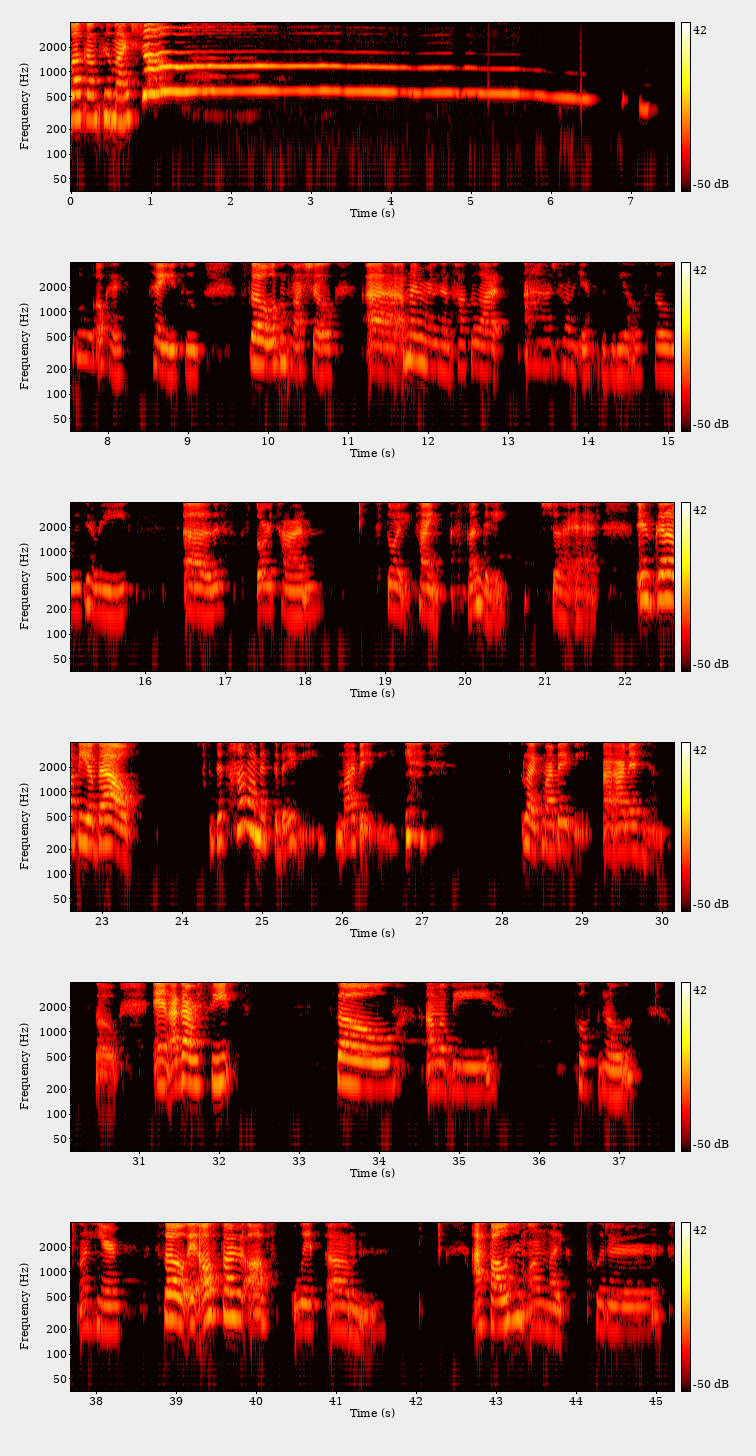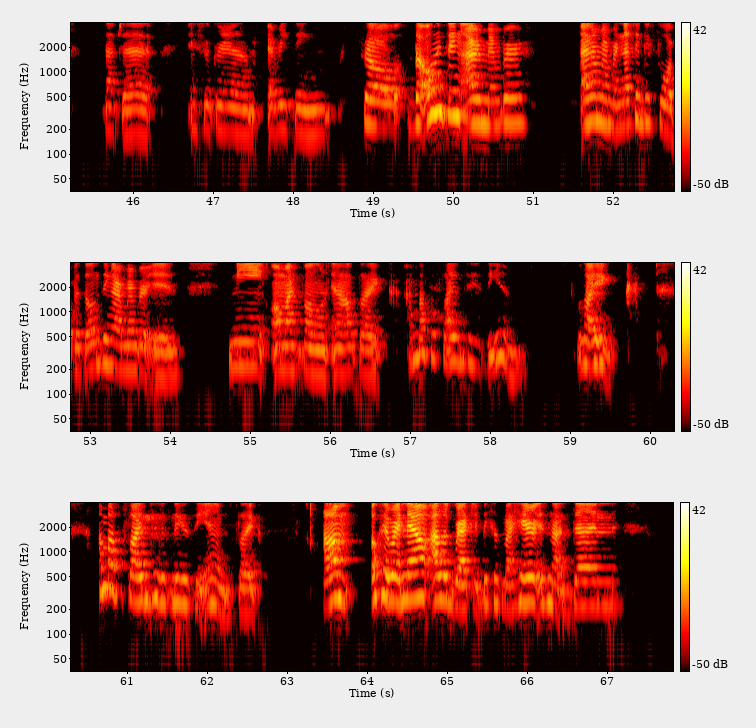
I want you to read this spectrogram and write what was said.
Welcome to my show. Okay, hey YouTube. So, welcome to my show. Uh, I'm not even really gonna talk a lot. I just want to get into the video so we can read. Uh, this story time, story time Sunday, should I add, is gonna be about the time I met DaBaby, my baby. like my baby. I, I met him. So, and I got receipts. So, I'm to be posting those on here. So, it all started off with, um, I follow him on like Twitter, Snapchat, Instagram, everything. So, the only thing I remember, I don't remember nothing before, but the only thing I remember is me on my phone and I was like, I'm about to slide into his DMs. Like, I'm about to slide into this nigga's DMs. Like, I'm okay right now. I look ratchet because my hair is not done.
